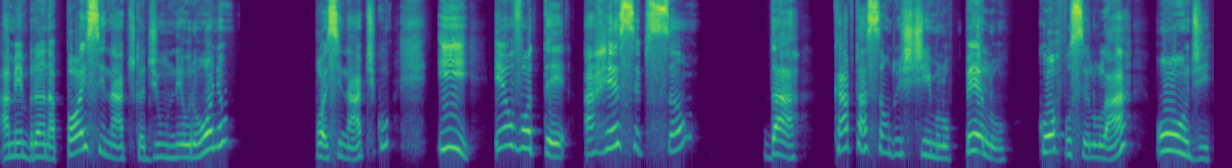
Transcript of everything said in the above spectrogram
a membrana pós-sináptica de um neurônio pós-sináptico e eu vou ter a recepção da captação do estímulo pelo corpo celular, onde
